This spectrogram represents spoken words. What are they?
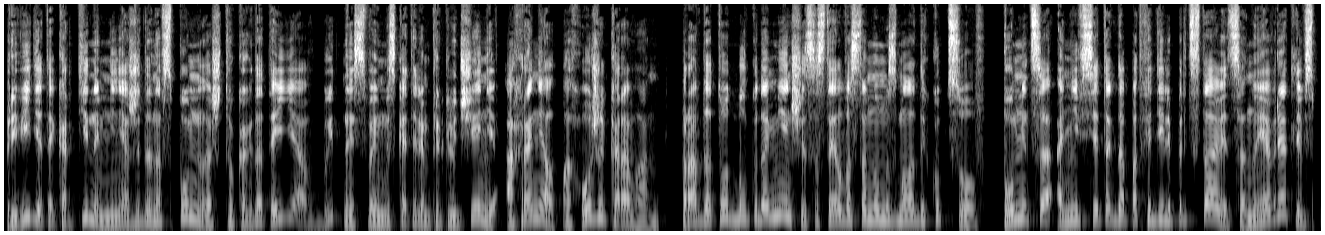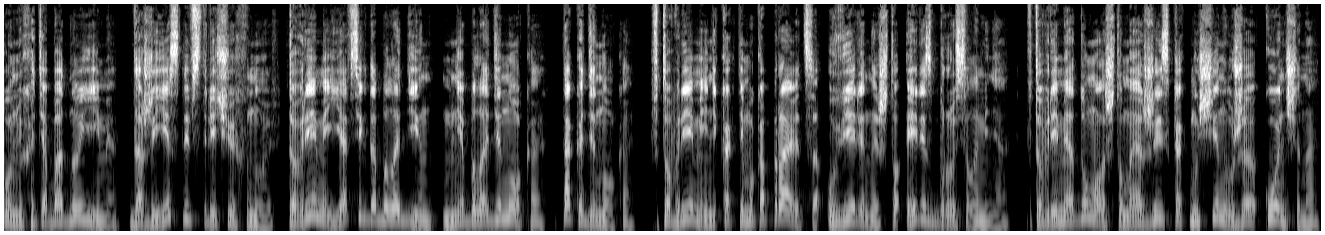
При виде этой картины мне неожиданно вспомнилось, что когда-то я в бытность своим искателем приключений охранял похожий караван. Правда, тот был куда меньше, состоял в основном из молодых купцов. Помнится, они все тогда подходили представиться, но я вряд ли вспомню хотя бы одно имя, даже если встречу их вновь. В то время я всегда был один, мне было одиноко, так одиноко. В то время я никак не мог оправиться, уверенный, что Эрис бросила меня. В то время я думал, что моя жизнь как мужчина уже кончена.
